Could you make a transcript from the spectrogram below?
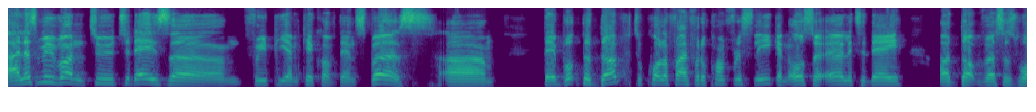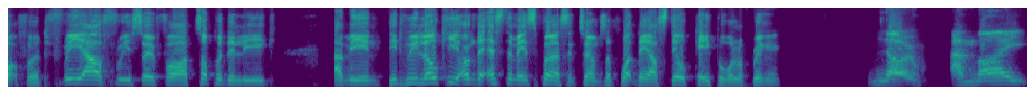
Right, let's move on to today's um, 3 p.m. kickoff. Then Spurs, um, they booked the dub to qualify for the Conference League, and also early today, a dub versus Watford. Three out of three so far, top of the league. I mean, did we low key underestimate Spurs in terms of what they are still capable of bringing? No. And my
